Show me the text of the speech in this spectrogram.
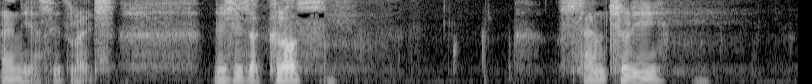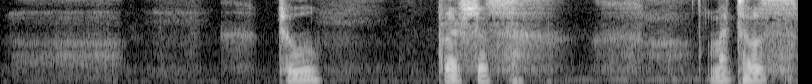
and yes, it writes. This is a cross century two precious metals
